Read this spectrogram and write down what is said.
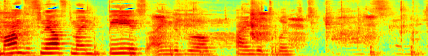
Mann, das nervt, mein B ist eingedroppt, eingedrückt. Ah, das kenne ich.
